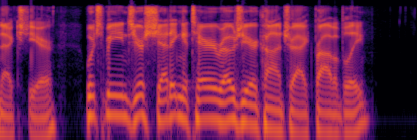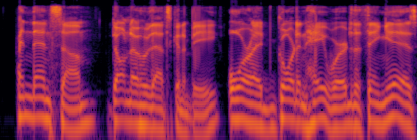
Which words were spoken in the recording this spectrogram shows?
next year, which means you're shedding a Terry Rozier contract probably, and then some. Don't know who that's going to be. Or a Gordon Hayward. The thing is,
